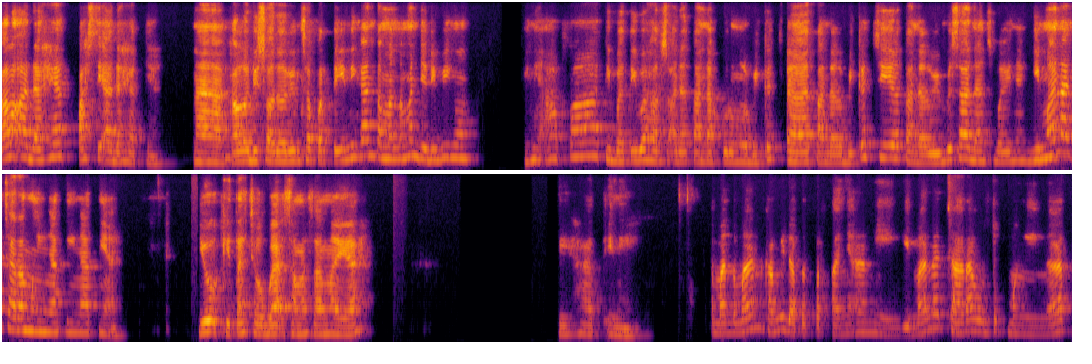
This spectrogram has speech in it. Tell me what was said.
Kalau ada head, pasti ada headnya. Nah, kalau disodorin seperti ini kan teman-teman jadi bingung. Ini apa? Tiba-tiba harus ada tanda kurung lebih kecil, eh, tanda lebih kecil, tanda lebih besar dan sebagainya. Gimana cara mengingat-ingatnya? Yuk kita coba sama-sama ya. Lihat ini teman-teman kami dapat pertanyaan nih, gimana cara untuk mengingat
